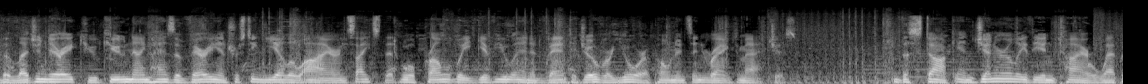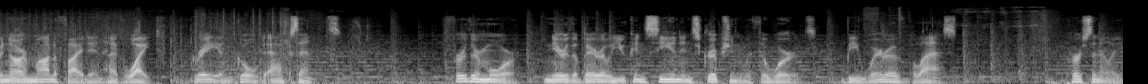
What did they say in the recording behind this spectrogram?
the legendary QQ9 has a very interesting yellow iron sights that will probably give you an advantage over your opponents in ranked matches. The stock and generally the entire weapon are modified and have white, gray and gold accents. Furthermore, near the barrel you can see an inscription with the words, Beware of Blast. Personally,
